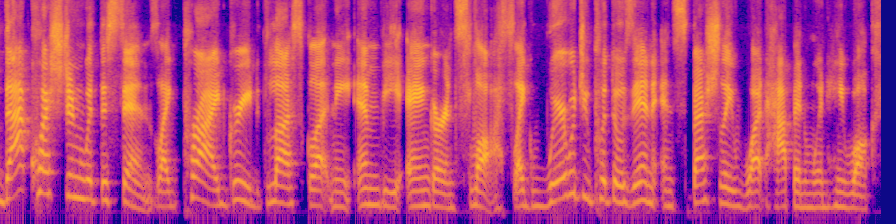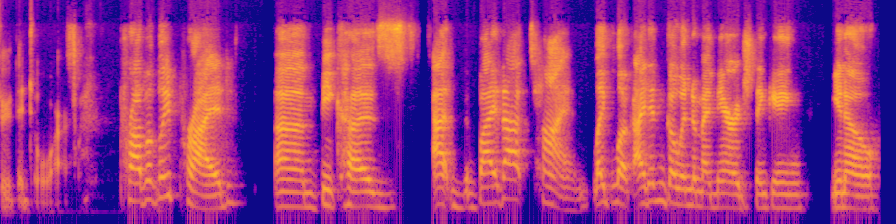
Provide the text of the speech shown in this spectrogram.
that question with the sins like pride, greed, lust, gluttony, envy, anger, and sloth, like where would you put those in? And especially what happened when he walked through the door? Probably pride, um, because at by that time, like, look, I didn't go into my marriage thinking, you know,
